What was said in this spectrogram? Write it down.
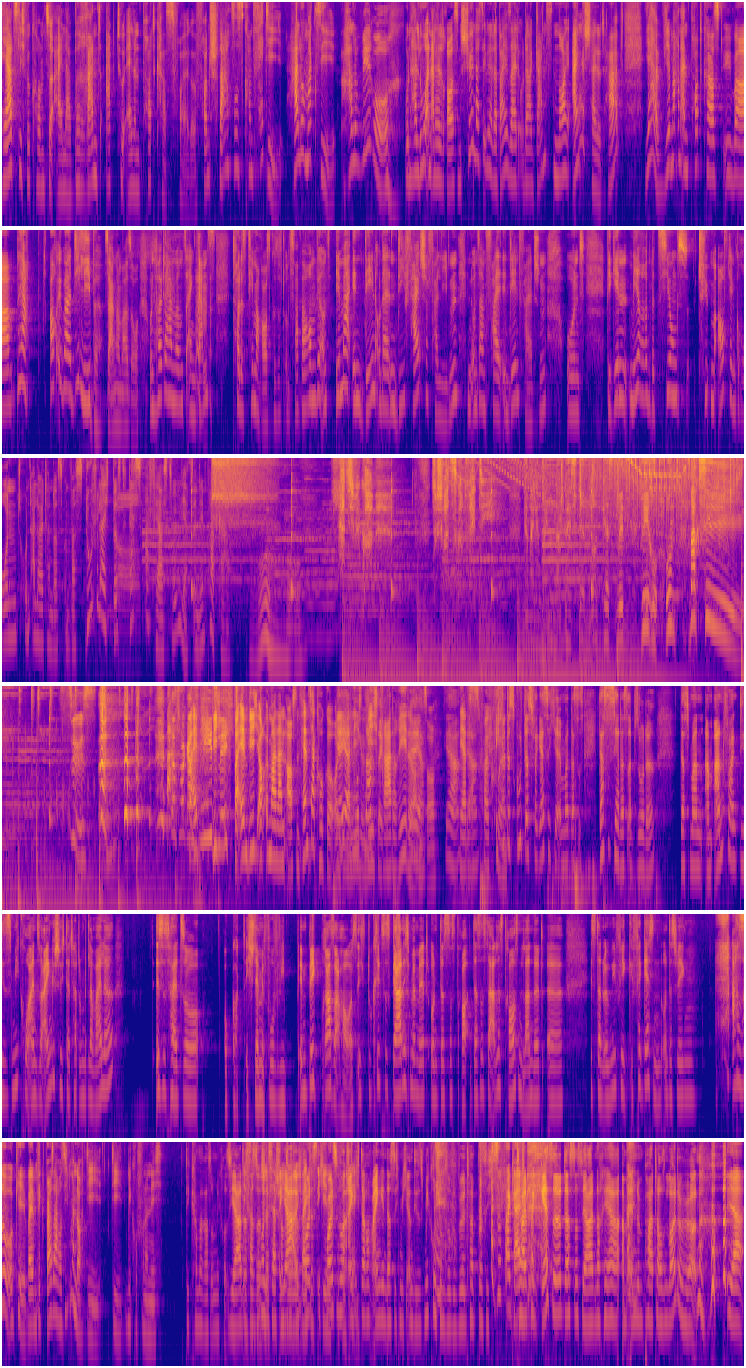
Herzlich willkommen zu einer brandaktuellen Podcast-Folge von Schwarzes Konfetti. Hallo Maxi. Hallo Vero. Und hallo an alle da draußen. Schön, dass ihr wieder dabei seid oder ganz neu eingeschaltet habt. Ja, wir machen einen Podcast über, ja, auch über die Liebe, sagen wir mal so. Und heute haben wir uns ein ganz tolles Thema rausgesucht. Und zwar, warum wir uns immer in den oder in die Falsche verlieben. In unserem Fall in den Falschen. Und wir gehen mehreren Beziehungstypen auf den Grund und erläutern das. Und was du vielleicht bist, das erfährst du jetzt in dem Podcast. Oh. Herzlich willkommen zu Schwarzes Konfetti. Der meiner Meinung nach beste Podcast mit Vero und Maxi süß. Das war ganz allem, niedlich. Wie, vor allem, wie ich auch immer dann aus dem Fenster gucke und ja, ja, überlege, wie ich gerade rede ja, und so. Ja, ja, das ist voll cool. Ich finde es gut, das vergesse ich ja immer. Das ist, das ist ja das Absurde, dass man am Anfang dieses Mikro einen so eingeschüchtert hat und mittlerweile ist es halt so, oh Gott, ich stelle mir vor, wie im Big Brother Haus. Ich, du kriegst es gar nicht mehr mit und dass, das, dass es da alles draußen landet, äh, ist dann irgendwie vergessen und deswegen Ach so, okay. Weil im Big Brother Haus sieht man doch die, die Mikrofone nicht. Die Kameras und Mikros. Ja, das die versuchen das ja schon ja, so ich wollte, ich wollte nur eigentlich darauf eingehen, dass ich mich an dieses Mikro schon so gewöhnt habe, dass ich total vergesse, dass das ja nachher am Ende ein paar tausend Leute hören. Ja,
